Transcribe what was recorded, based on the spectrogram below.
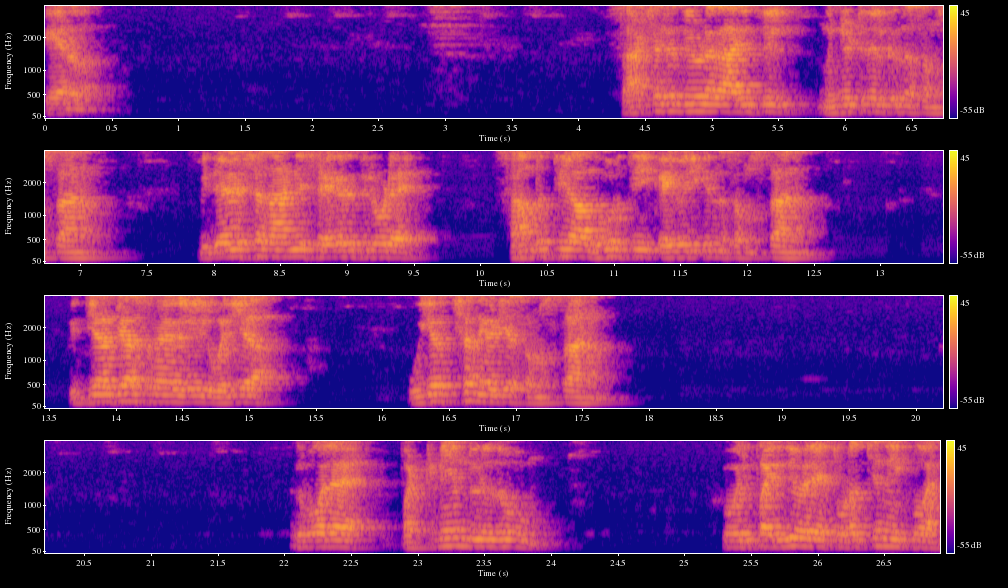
കേരളം. സാക്ഷരതയുടെ കാര്യത്തിൽ മുന്നിട്ട് നിൽക്കുന്ന സംസ്ഥാനം വിദേശ നാണ്യ ശേഖരത്തിലൂടെ സാമ്പത്തിക അഭിവൃദ്ധി കൈവരിക്കുന്ന സംസ്ഥാനം വിദ്യാഭ്യാസ മേഖലയിൽ വലിയ ഉയർച്ച നേടിയ സംസ്ഥാനം. അതുപോലെ പട്ടിണിയും ദുരിതവും ഒരു പരിധിവരെ തുടച്ചു നീക്കുവാൻ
